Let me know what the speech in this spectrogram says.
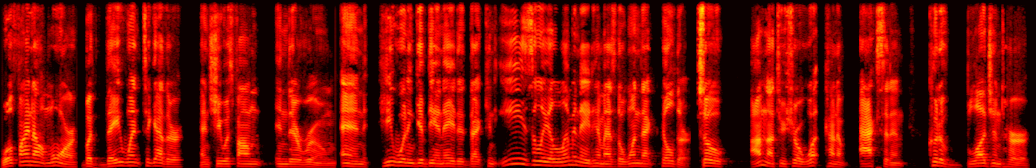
we'll find out more, but they went together and she was found in their room and he wouldn't give DNA that, that can easily eliminate him as the one that killed her. So I'm not too sure what kind of accident could have bludgeoned her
